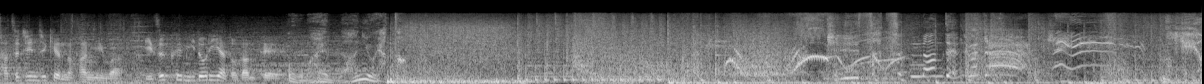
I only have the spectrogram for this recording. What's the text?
殺人事件の犯人は伊豆久緑屋と断定。お前何をやった？なんで？逃げよ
